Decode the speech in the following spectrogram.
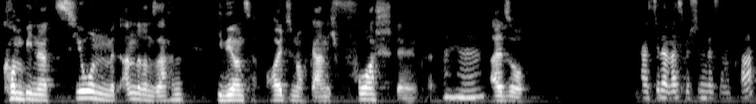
Kombinationen mit anderen Sachen, die wir uns heute noch gar nicht vorstellen können. Mhm. Also Hast du da was Bestimmtes im Kopf?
